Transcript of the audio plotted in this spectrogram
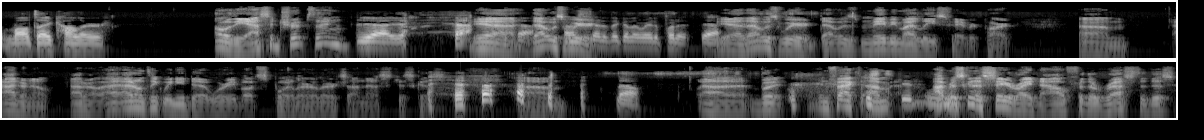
multicolor? Oh, the acid trip thing? Yeah, yeah. Yeah, Yeah. that was weird. I was trying to think of the way to put it. Yeah. Yeah, that was weird. That was maybe my least favorite part. Um, I don't know. I don't know. I, I don't think we need to worry about spoiler alerts on this, just because. Um, no. Uh, but in fact, I'm it- I'm just gonna say right now, for the rest of this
